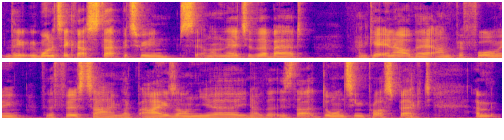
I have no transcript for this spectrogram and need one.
they, they want to take that step between sitting on the edge of their bed and getting out there and performing for the first time, like eyes on you, you know, that is that daunting prospect. Um,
